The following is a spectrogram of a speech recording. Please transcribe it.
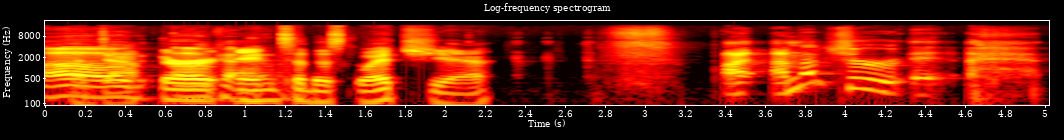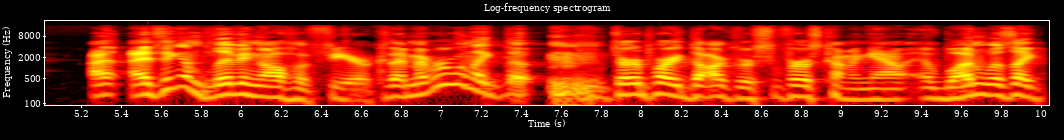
Oh, adapter okay. into the switch. Yeah. I, I'm not sure. eh, I, I think I'm living off of fear because I remember when like the third party dogs were first coming out, and one was like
